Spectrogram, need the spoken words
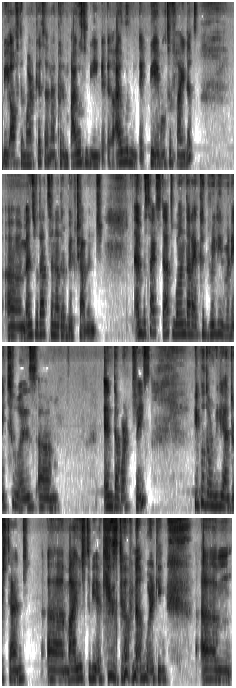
be off the market and I couldn't I wasn't being I wouldn't be able to find it. Um, and so that's another big challenge. And besides that one that I could really relate to is um, in the workplace people don't really understand. Um, I used to be accused of not working. Um,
